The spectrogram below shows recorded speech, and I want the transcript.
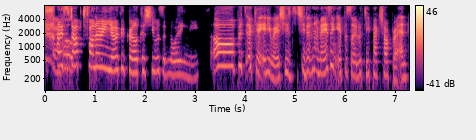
I stopped following Yoga Girl because she was annoying me. Oh, but okay. Anyway, she she did an amazing episode with Deepak Chopra, and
